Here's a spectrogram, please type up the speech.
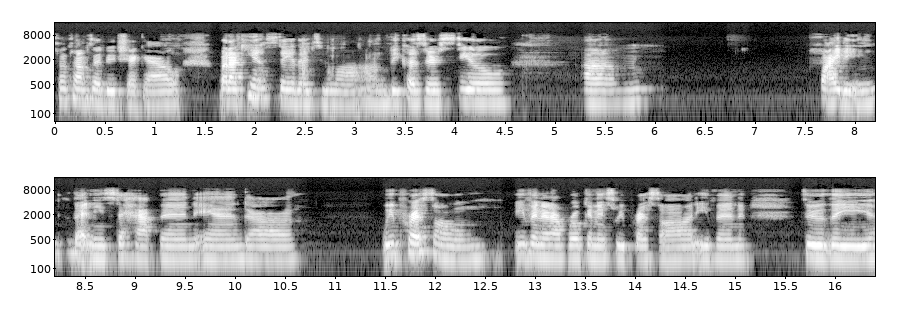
sometimes I do check out, but I can't stay there too long because there's still um, fighting that needs to happen, and uh, we press on. Even in our brokenness, we press on. Even through the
